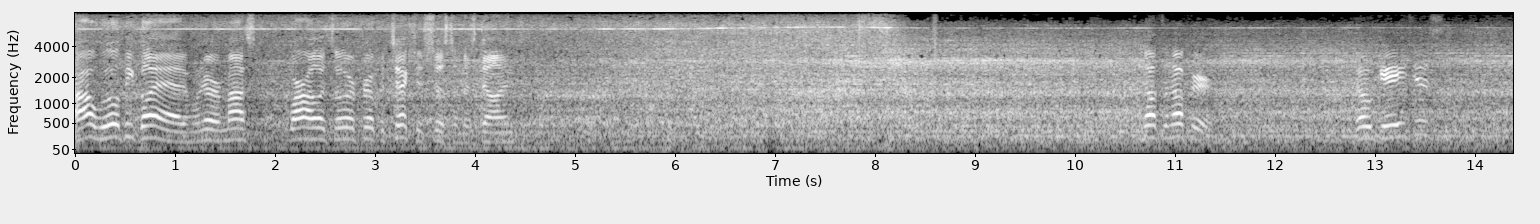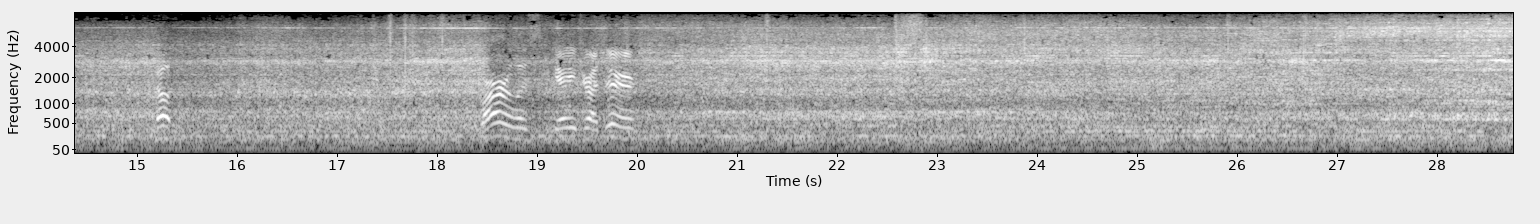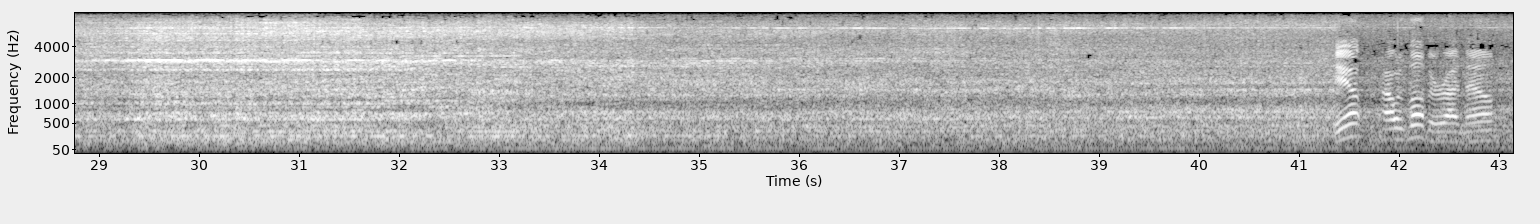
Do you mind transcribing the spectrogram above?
I will be glad whenever my wireless field protection system is done. Nothing up here. No gauges. Nothing. Wireless gauge right there. Yep, I would love it right now.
